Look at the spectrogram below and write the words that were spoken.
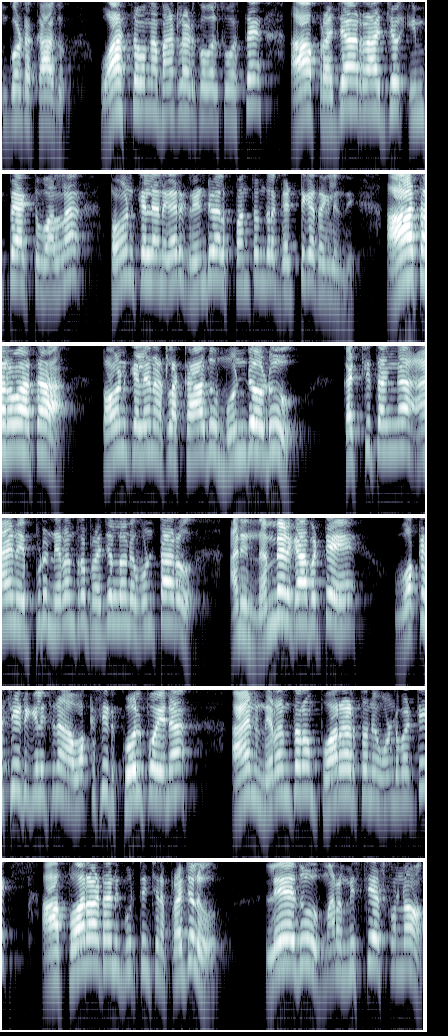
ఇంకోటో కాదు. వాస్తవంగా మాట్లాడుకోవాల్సి వస్తే ఆ ప్రజారాజ్యం ఇంపాక్ట్ వలన పవన్ కళ్యాణ్ గారికి రెండు వేల పంతొమ్మిదిలో గట్టిగా తగిలింది. ఆ తర్వాత పవన్ కళ్యాణ్ అట్లా కాదు మొండోడు. ఖచ్చితంగా ఆయన ఎప్పుడు నిరంతరం ప్రజల్లోనే ఉంటారు. అని నమ్మాడు కాబట్టే ఒక సీటు గెలిచినా ఆ ఒక్క సీటు కోల్పోయినా ఆయన నిరంతరం పోరాడుతూనే ఉండబట్టి ఆ పోరాటాన్ని గుర్తించిన ప్రజలు లేదు మనం మిస్ చేసుకున్నాం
